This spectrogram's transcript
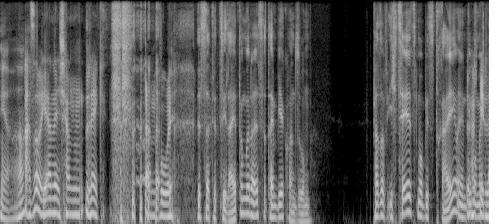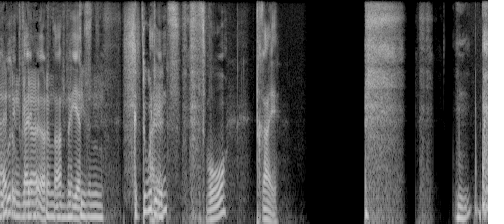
Ja. Achso, ja, nee, ich habe einen Leck. Dann wohl. Ist das jetzt die Leitung oder ist das dein Bierkonsum? Pass auf, ich zähle jetzt mal bis drei und in Du dem Moment, wo du Leitung die drei wieder hörst, ähm, du mit jetzt diesem Gedudel. eins, zwei, drei. Hm.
